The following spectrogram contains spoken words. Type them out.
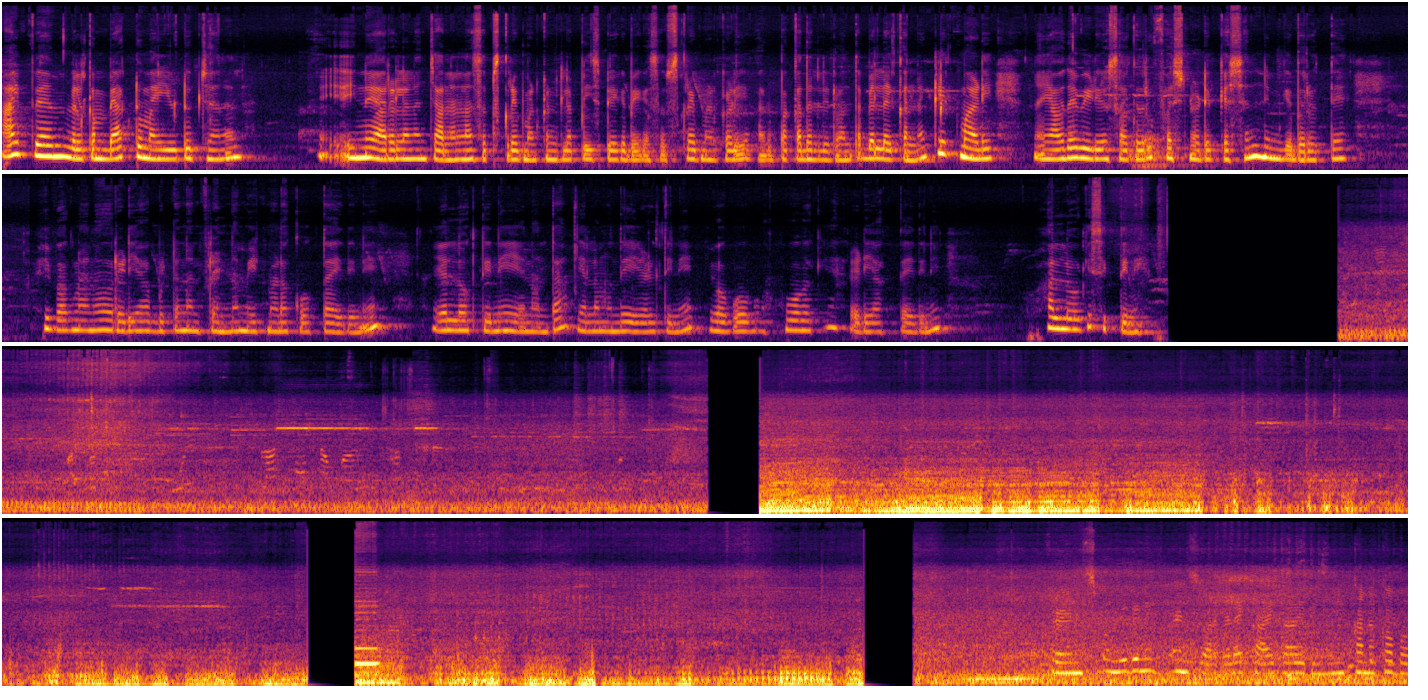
Hi friend welcome back to my YouTube channel ಇನ್ನೂ ಯಾರೆಲ್ಲ ನನ್ನ ಚಾನಲ್ನ ಸಬ್ಸ್ಕ್ರೈಬ್ ಮಾಡ್ಕೊಂಡಿಲ್ಲ ಪ್ಲೀಸ್ ಬೇಗ ಬೇಗ ಸಬ್ಸ್ಕ್ರೈಬ್ ಮಾಡ್ಕೊಳ್ಳಿ. ಹಾಗೆ ಪಕ್ಕದಲ್ಲಿರುವಂಥ ಬೆಲ್ಲೈಕನ್ನ ಕ್ಲಿಕ್ ಮಾಡಿ. ನಾನು ಯಾವುದೇ ವೀಡಿಯೋಸ್ ಹಾಕಿದ್ರು ಫಸ್ಟ್ ನೋಟಿಫಿಕೇಷನ್ ನಿಮಗೆ ಬರುತ್ತೆ. ಇವಾಗ ನಾನು ರೆಡಿ ಆಗಿಬಿಟ್ಟು ನನ್ನ ಫ್ರೆಂಡ್ನ ಮೀಟ್ ಮಾಡೋಕ್ಕೆ ಹೋಗ್ತಾ ಇದ್ದೀನಿ. ಎಲ್ಲಿ ಹೋಗ್ತೀನಿ ಏನಂತ ಎಲ್ಲ ಮುಂದೆ ಹೇಳ್ತೀನಿ. ಇವಾಗ ಹೋಗೋಕ್ಕೆ ರೆಡಿ ಆಗ್ತಾಯಿದ್ದೀನಿ ಅಲ್ಲೋಗಿ ಸಿಗ್ತೀನಿ.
